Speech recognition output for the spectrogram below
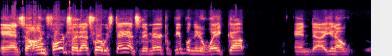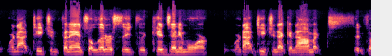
And so, unfortunately, that's where we stand. So the American people need to wake up. And, uh, you know, we're not teaching financial literacy to the kids anymore. We're not teaching economics. And so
